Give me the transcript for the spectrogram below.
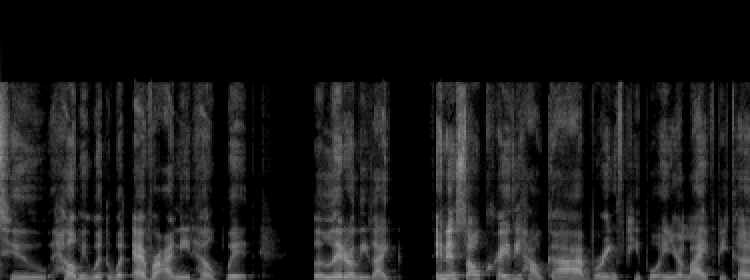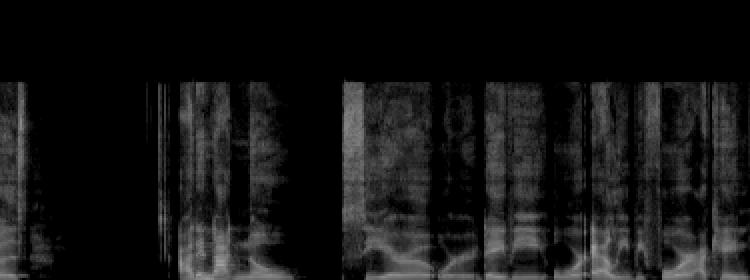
to help me with whatever I need help with. Literally, like, and it's so crazy how God brings people in your life because I did not know Sierra or Davy or Allie before I came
